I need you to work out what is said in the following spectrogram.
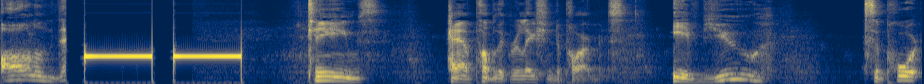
all of that. Teams have public relation departments. If you support,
